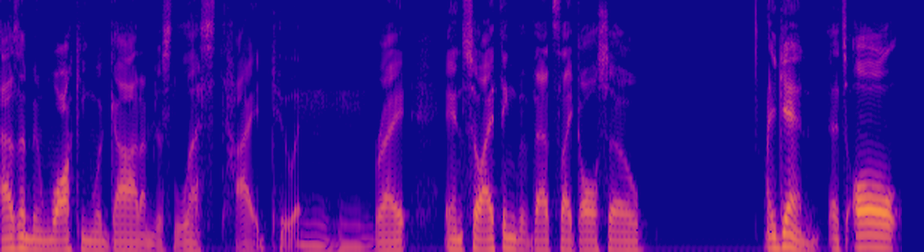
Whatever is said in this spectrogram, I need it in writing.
as I've been walking with God, I'm just less tied to it Mm-hmm. right? And so I think that that's like also, again, it's all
